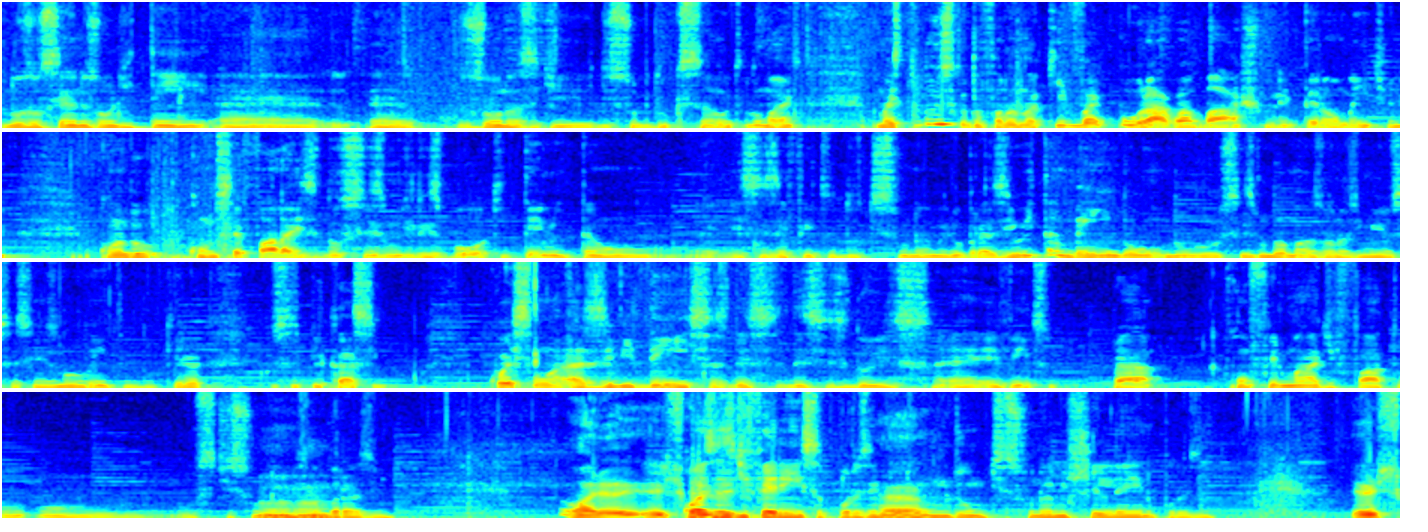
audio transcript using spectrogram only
nos oceanos onde tem é, é, zonas de, de subducção e tudo mais. Mas tudo isso que eu estou falando aqui vai por água abaixo, literalmente, né? Quando, quando você fala do sismo de Lisboa, que teve então esses efeitos do tsunami no Brasil e também do, do sismo do Amazonas em 1690. Então eu queria que você explicasse quais são as evidências desse, desses dois é, eventos para confirmar de fato o- os tsunamis Uhum. no Brasil. Olha, eu E quais as escrevi, diferenças, por exemplo, É. de, um, de um tsunami chileno, por exemplo? eu es-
